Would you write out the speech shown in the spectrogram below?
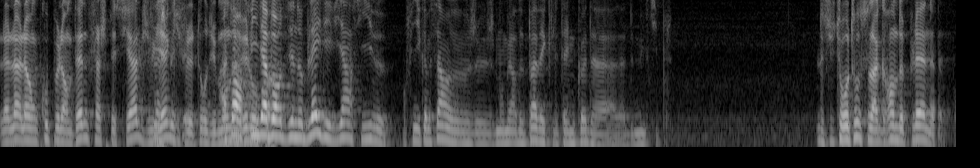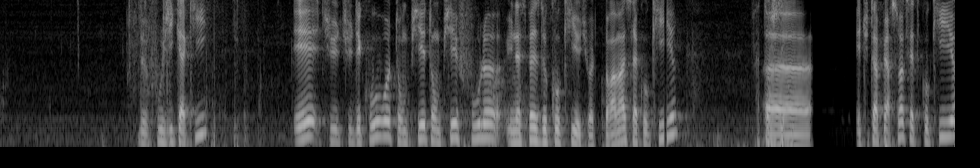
là, là, là, on coupe l'antenne, flash spécial. Julien qui spécial. fait le tour du monde Attends, à on finit d'abord Xenoblade et viens s'il veut. On finit comme ça, euh, je, je m'emmerde pas avec les timecodes à, à de multiples. Tu te retrouves sur la grande plaine de Fujikaki et tu, tu découvres ton pied, ton pied foule une espèce de coquille. Tu vois, tu ramasses la coquille Attends, je euh, et tu t'aperçois que cette coquille,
